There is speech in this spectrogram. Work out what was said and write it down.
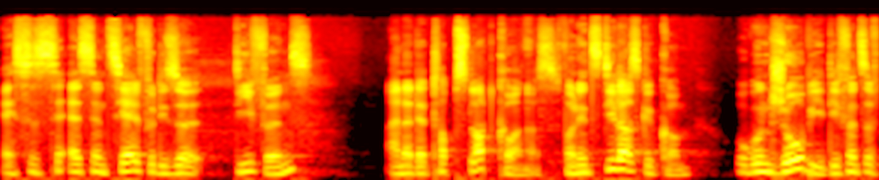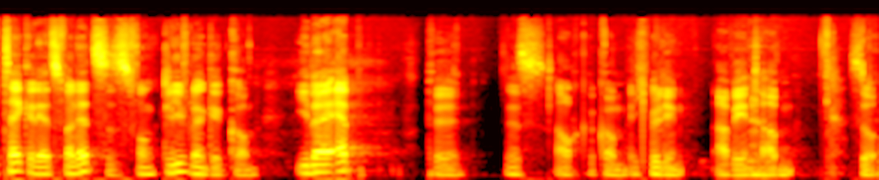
es ist essentiell für diese Defense, einer der Top Slot Corners, von den Steelers gekommen. Ogunjobi, Defensive Tackle, der jetzt verletzt ist, von Cleveland gekommen. Eli Apple ist auch gekommen. Ich will ihn erwähnt haben. So.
